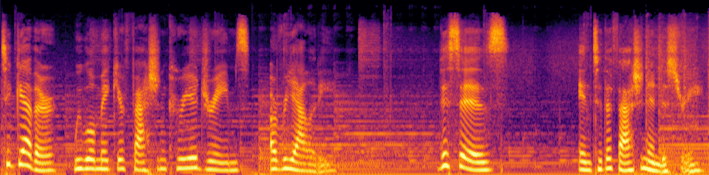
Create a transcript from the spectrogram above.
Together, we will make your fashion career dreams a reality. This is Into the Fashion Industry.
